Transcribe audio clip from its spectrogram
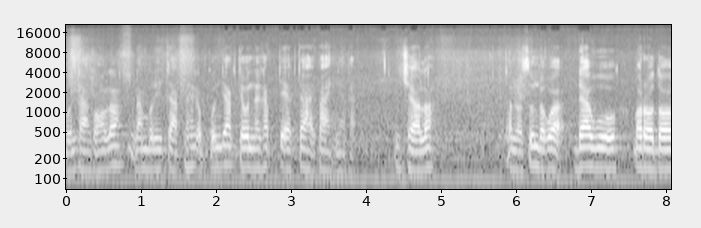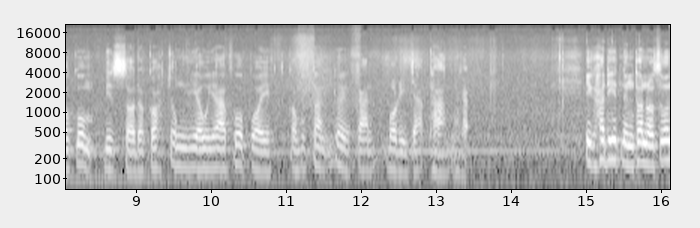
หนทางของเรานำบริจาคไปให้กับคนยากจนนะครับ แจกจ่ายไปนะครับอินชาอัลลอฮ์ท่านรอซูลบอกว่าดาวูมารอดอกุม บิสซอดกอจงเยียวยาผู้ป่วยของพวกท่านด้วยการบริจาคทานนะครับ อีกฮะดีษหนึ่งท่านรอซูล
